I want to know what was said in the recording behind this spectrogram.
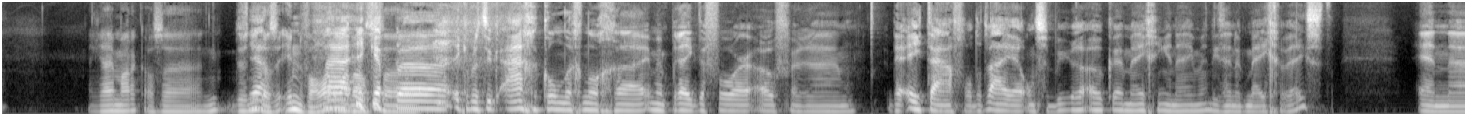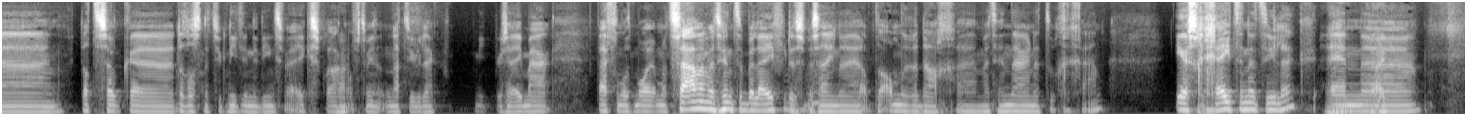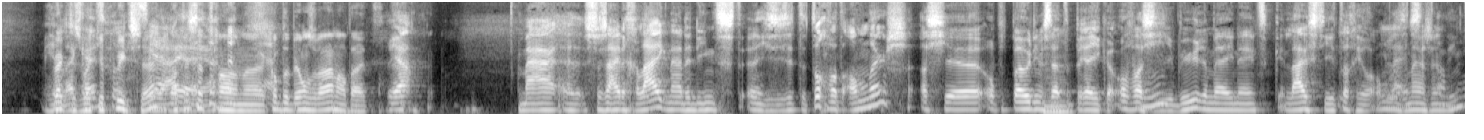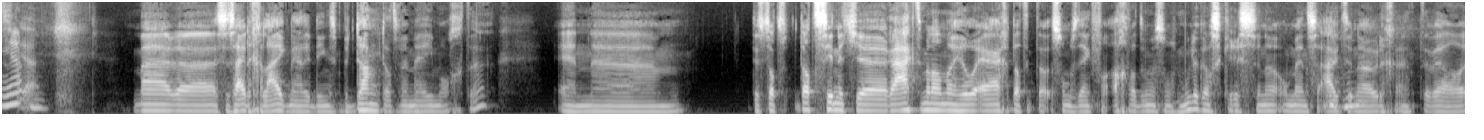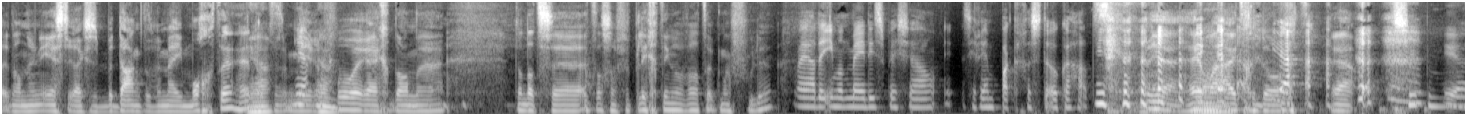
En jij, Mark, als, eh, niet, dus niet Ja. als invaller. Nou ja, maar als, ik, heb, eh, eh, ik heb natuurlijk aangekondigd nog in mijn preek daarvoor over eh, de eettafel. Dat wij onze buren ook mee gingen nemen. Die zijn ook mee geweest. En dat, is ook, dat was natuurlijk niet in de dienst waar ik sprak. Of tenminste, natuurlijk niet per se. Maar wij vonden het mooi om het samen met hun te beleven. Dus we zijn eh, op de andere dag met hun daar naartoe gegaan. Eerst gegeten natuurlijk. En Practice what you preach, hè? Ja, dat ja, is het gewoon. eh, Ja. Komt het bij ons aan altijd. Ja. Maar eh, ze zeiden gelijk na de dienst, eh, je zit er toch wat anders als je op het podium staat te Mhm. preken. Of als je Mhm. je buren meeneemt, luister je toch heel anders naar zo'n dienst. Ja. Ja. Maar eh, ze zeiden gelijk na de dienst, bedankt dat we mee mochten. En ehm, dus dat, dat zinnetje raakte me dan wel heel erg. Dat ik dan soms denk van, ach, wat doen we soms moeilijk als christenen om mensen uit te Mhm. nodigen. Terwijl dan hun eerste reactie is bedankt dat we mee mochten. Hè? Ja. Dat is meer Ja. een voorrecht dan, eh, dan dat ze het als een verplichting of wat ook maar voelen. Wij hadden iemand mee die speciaal zich in pak gestoken had. Ja. Ja, helemaal uitgedoofd. Ja. Super. Ja.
